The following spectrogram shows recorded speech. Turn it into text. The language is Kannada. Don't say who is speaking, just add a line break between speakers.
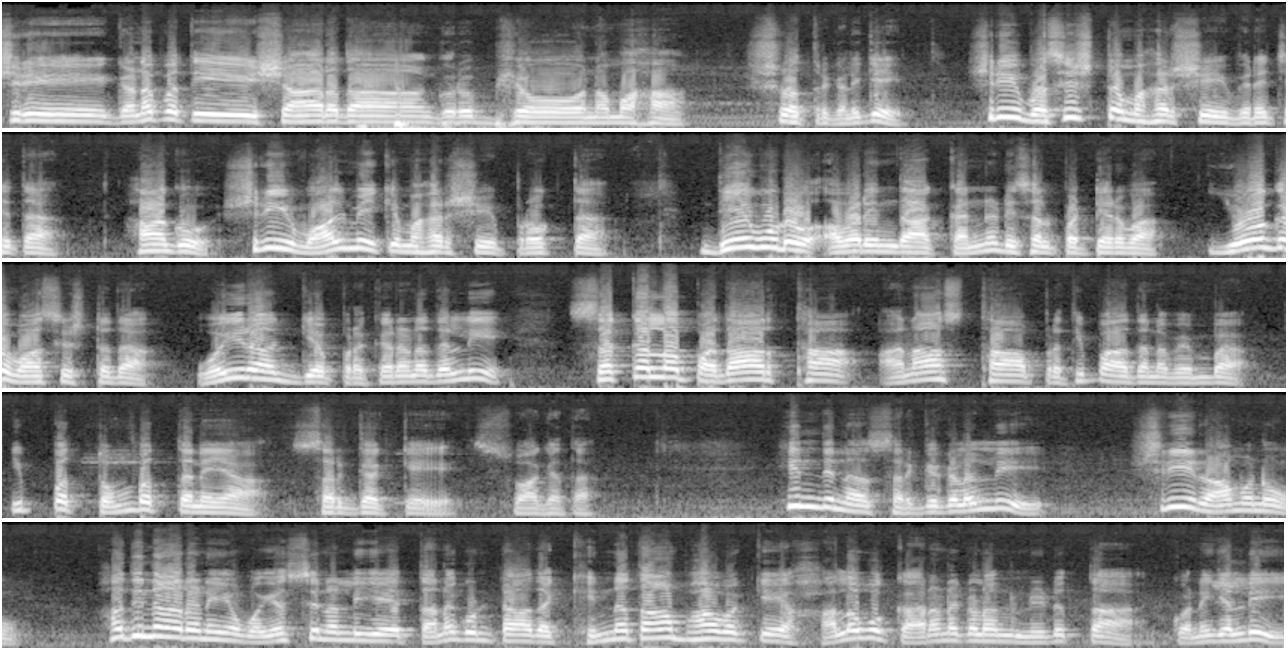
ಶ್ರೀ ಗಣಪತಿ ಶಾರದಾ ಗುರುಭ್ಯೋ ನಮಃ. ಶ್ರೋತೃಗಳಿಗೆ ಶ್ರೀ ವಸಿಷ್ಠ ಮಹರ್ಷಿ ವಿರಚಿತ ಹಾಗೂ ಶ್ರೀ ವಾಲ್ಮೀಕಿ ಮಹರ್ಷಿ ಪ್ರೋಕ್ತ ದೇವುಡು ಅವರಿಂದ ಕನ್ನಡಿಸಲ್ಪಟ್ಟಿರುವ ಯೋಗ ವಾಸಿಷ್ಠದ ವೈರಾಗ್ಯ ಪ್ರಕರಣದಲ್ಲಿ ಸಕಲ ಪದಾರ್ಥ ಅನಾಸ್ಥಾ ಪ್ರತಿಪಾದನವೆಂಬ ಇಪ್ಪತ್ತೊಂಬತ್ತನೆಯ ಸರ್ಗಕ್ಕೆ ಸ್ವಾಗತ. ಹಿಂದಿನ ಸರ್ಗಗಳಲ್ಲಿ ಶ್ರೀರಾಮನು ಹದಿನಾರನೆಯ ವಯಸ್ಸಿನಲ್ಲಿಯೇ ತನಗುಂಟಾದ ಖಿನ್ನತಾಭಾವಕ್ಕೆ ಹಲವು ಕಾರಣಗಳನ್ನು ನೀಡುತ್ತಾ ಕೊನೆಯಲ್ಲಿ,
